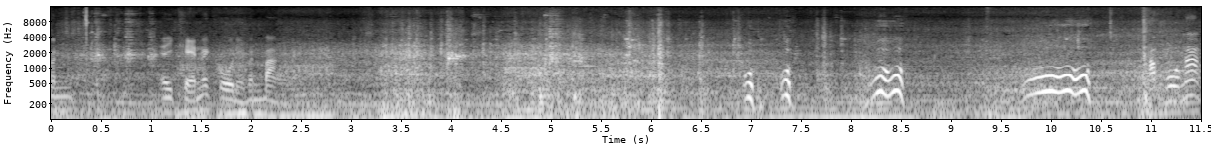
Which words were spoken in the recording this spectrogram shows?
มันไอแขนไมโครนี่มันบังไหมอู้อู้อู้อู้อู้ ขับโหดมาก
